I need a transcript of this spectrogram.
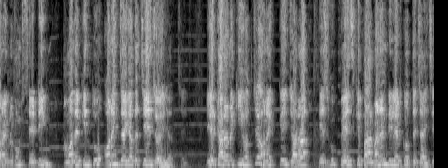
অনেক রকম সেটিং আমাদের কিন্তু অনেক জায়গাতে চেঞ্জ হয়ে যাচ্ছে। এর কারণে কি হচ্ছে? অনেকেই যারা ফেসবুক পেজকে পার্মানেন্ট ডিলিট করতে চাইছে,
